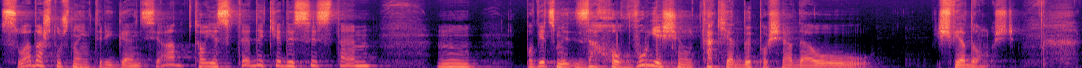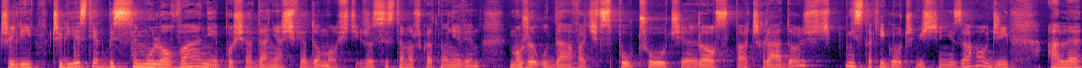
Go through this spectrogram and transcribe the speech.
Słaba sztuczna inteligencja to jest wtedy, kiedy system, mm, powiedzmy, zachowuje się tak, jakby posiadał świadomość. Czyli, czyli jest jakby symulowanie posiadania świadomości, że system na przykład, no nie wiem, może udawać współczucie, rozpacz, radość. Nic takiego oczywiście nie zachodzi, ale,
